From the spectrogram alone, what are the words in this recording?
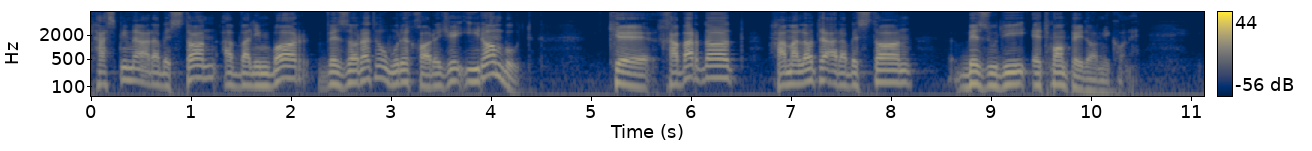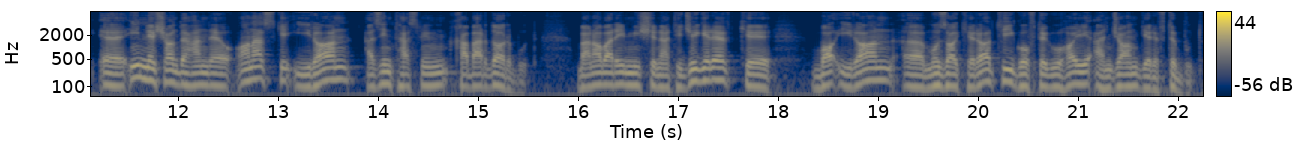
تصمیم عربستان اولین بار وزارت امور خارجه ایران بود که خبر داد حملات عربستان به زودی اتمام پیدا می‌کنه. این نشان دهنده آن است که ایران از این تصمیم خبردار بود. بنابراین میشه نتیجه گرفت که با ایران مذاکراتی گفتگوهای انجام گرفته بود.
